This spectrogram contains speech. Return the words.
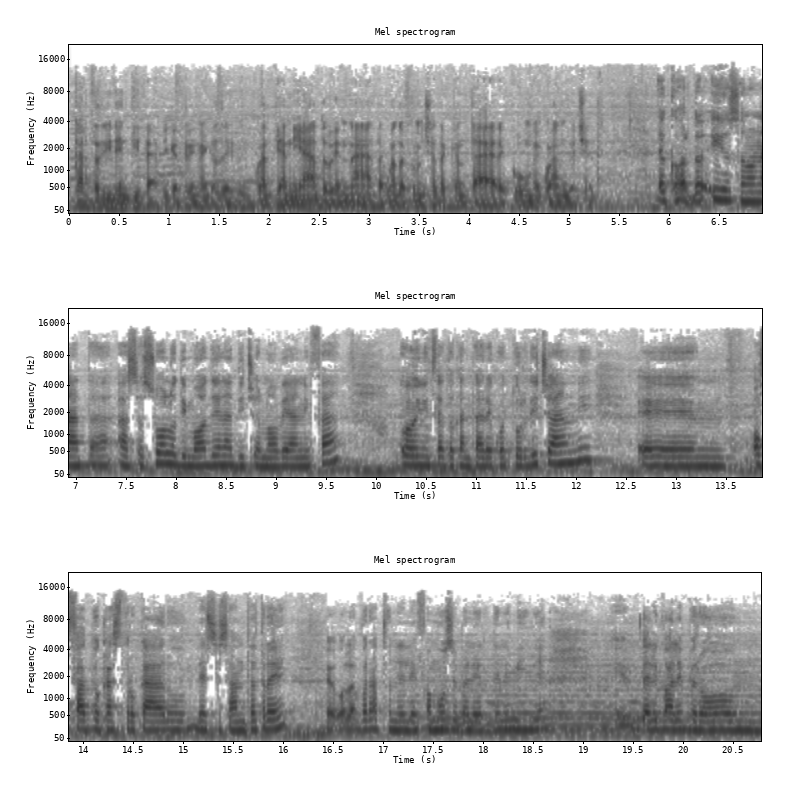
carta d'identità di Caterina Caselli. Quanti anni ha, dove è nata, quando ha cominciato a cantare, come, quando, eccetera. D'accordo, io sono nata a Sassuolo di Modena 19 anni fa, ho iniziato a cantare a 14 anni, ehm, ho fatto Castrocaro nel 63, eh, ho lavorato nelle famose balere dell'Emilia, eh, dalle quali però mh,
